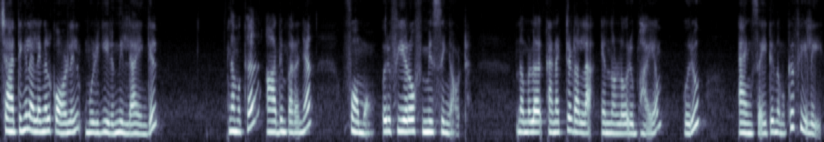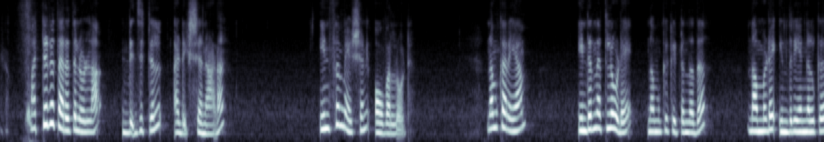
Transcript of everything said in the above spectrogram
ചാറ്റിങ്ങിൽ അല്ലെങ്കിൽ കോളിൽ മുഴുകിയിരുന്നില്ല എങ്കിൽ നമുക്ക് ആദ്യം പറഞ്ഞ ഫോമോ ഒരു ഫിയർ ഓഫ് മിസ്സിങ് ഔട്ട് നമ്മൾ കണക്റ്റഡ് അല്ല എന്നുള്ള ഒരു ഭയം ഒരു ആങ്സൈറ്റി നമുക്ക് ഫീൽ ചെയ്യുക. മറ്റൊരു തരത്തിലുള്ള ഡിജിറ്റൽ അഡിക്ഷനാണ് ഇൻഫർമേഷൻ ഓവർലോഡ് നമുക്കറിയാം ഇന്റർനെറ്റിലൂടെ നമുക്ക് കിട്ടുന്നത് നമ്മുടെ ഇന്ദ്രിയങ്ങൾക്ക്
